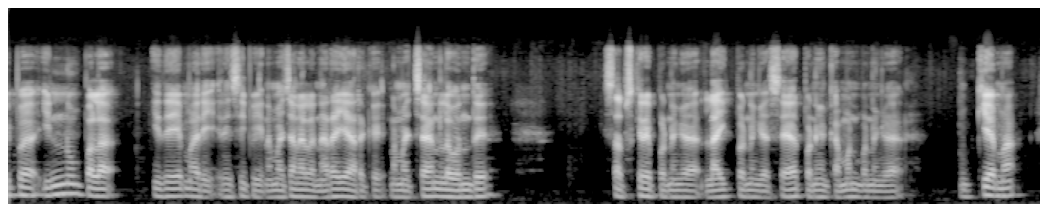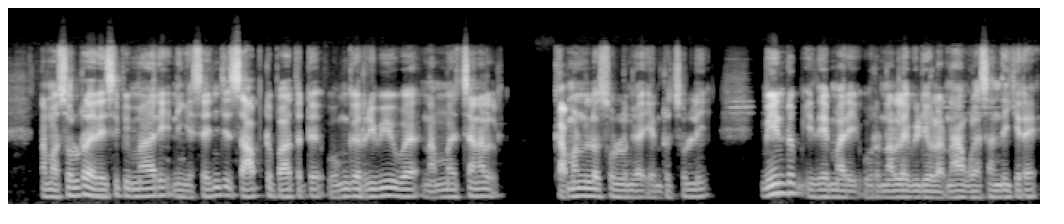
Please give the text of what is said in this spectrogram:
இப்போ இன்னும் பல இதே மாதிரி ரெசிபி நம்ம சேனலில் நிறையா இருக்குது நம்ம சேனலில் வந்து சப்ஸ்கிரைப் பண்ணுங்கள் லைக் பண்ணுங்கள் ஷேர் பண்ணுங்கள் கமெண்ட் பண்ணுங்கள் முக்கியமாக நம்ம சொல்கிற ரெசிபி மாதிரி நீங்கள் செஞ்சு சாப்பிட்டு பார்த்துட்டு, உங்கள் ரிவ்யூவை நம்ம சேனல் கமெண்டில் சொல்லுங்கள் என்று சொல்லி, மீண்டும் இதே மாதிரி ஒரு நல்ல வீடியோவில் நான் உங்களை சந்திக்கிறேன்.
